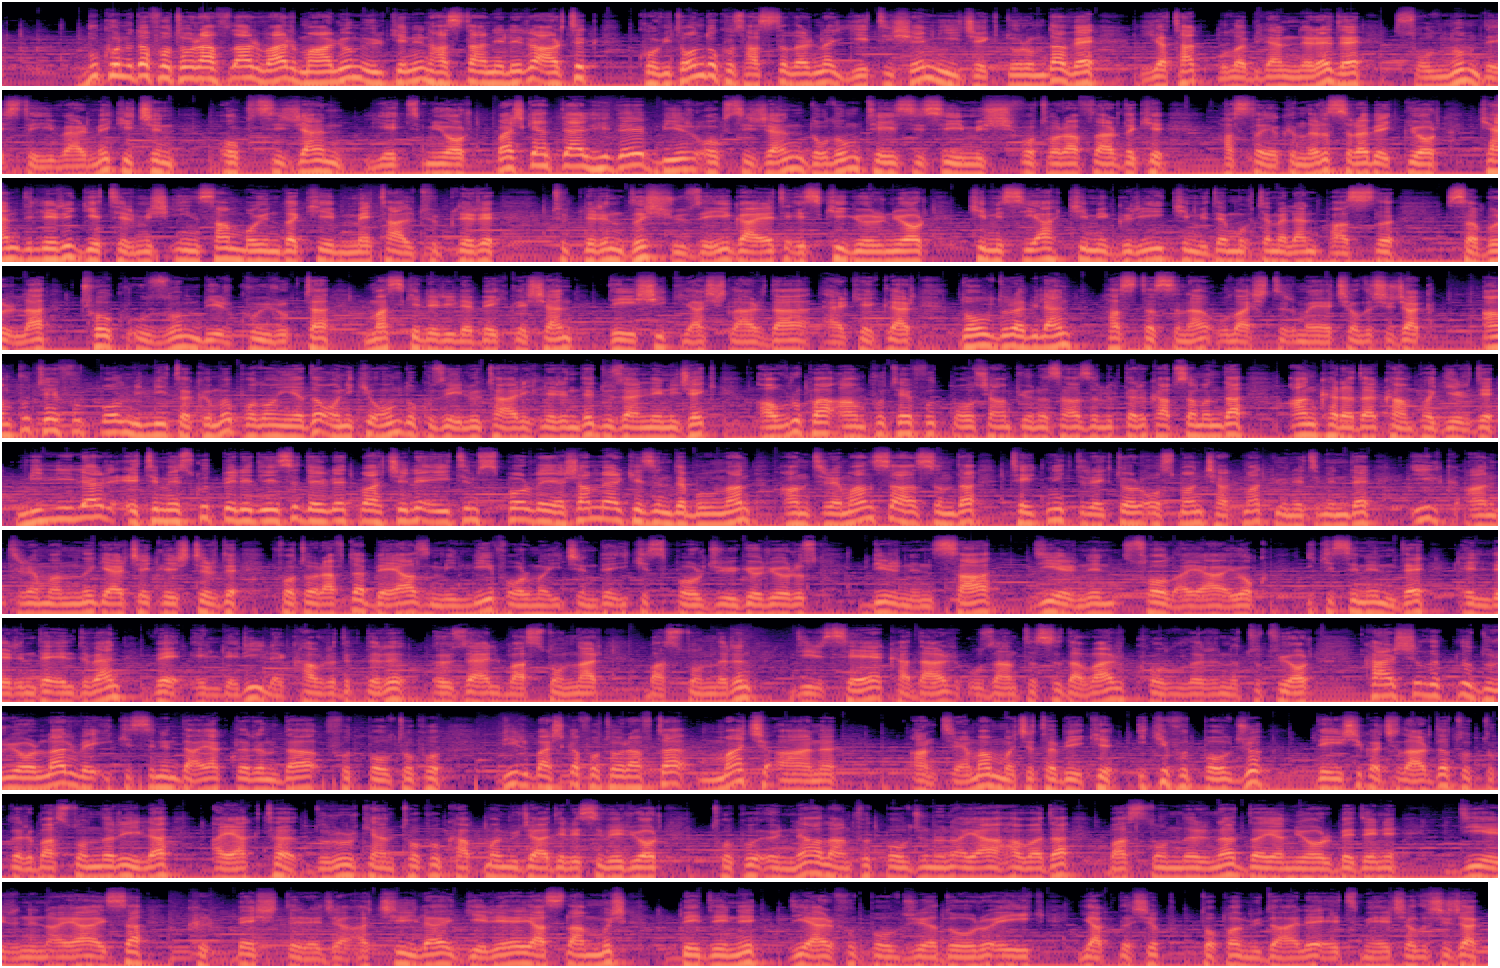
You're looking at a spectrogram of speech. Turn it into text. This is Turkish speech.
Bu konuda fotoğraflar var. Malum ülkenin hastaneleri artık Covid-19 hastalarına yetişemeyecek durumda ve yatak bulabilenlere de solunum desteği vermek için oksijen yetmiyor. Başkent Delhi'de bir oksijen dolum tesisiymiş fotoğraflardaki. Hasta yakınları sıra bekliyor. Kendileri getirmiş insan boyundaki metal tüpleri. Tüplerin dış yüzeyi gayet eski görünüyor. Kimi siyah, kimi gri, kimi de muhtemelen paslı. Sabırla çok uzun bir kuyrukta maskeleriyle bekleşen değişik yaşlarda erkekler doldurabilen hastasına ulaştırmaya çalışacak. Ampute Futbol Milli Takımı Polonya'da 12-19 Eylül tarihlerinde düzenlenecek Avrupa Ampute Futbol Şampiyonası hazırlıkları kapsamında Ankara'da kampa girdi. Milliler Etimeskut Belediyesi Devlet Bahçeli Eğitim Spor ve Yaşam Merkezi'nde bulunan antrenman sahasında teknik direktör Osman Çakmak yönetiminde ilk antrenmanını gerçekleştirdi. Fotoğrafta beyaz milli forma içinde iki sporcuyu görüyoruz. Birinin sağ, diğerinin sol ayağı yok. İkisinin de ellerinde eldiven ve elleriyle kavradıkları özel bastonlar. Bastonların dirseğe kadar uzantısı da var, kollarını tutuyor. Karşılıklı duruyorlar ve ikisinin de ayaklarında futbol topu. Bir başka fotoğrafta maç anı. Antrenman maçı tabii ki. İki futbolcu değişik açılarda tuttukları bastonlarıyla ayakta dururken topu kapma mücadelesi veriyor. Topu önüne alan futbolcunun ayağı havada, bastonlarına dayanıyor bedeni. Diğerinin ayağı ise 45 derece açıyla geriye yaslanmış bedeni diğer futbolcuya doğru eğik yaklaşıp topa müdahale etmeye çalışacak.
